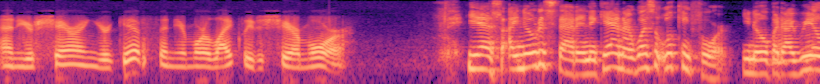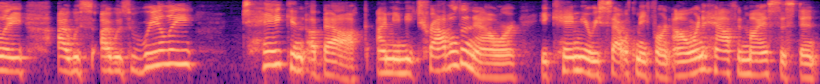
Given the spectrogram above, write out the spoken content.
and you're sharing your gifts, then you're more likely to share more. Yes, I noticed that, and again, I wasn't looking for it, you know, but I really, I was, I was really taken aback. I mean, he traveled an hour. He came here. He sat with me for an hour and a half, and my assistant.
